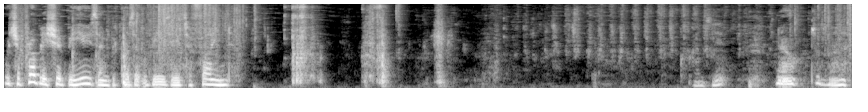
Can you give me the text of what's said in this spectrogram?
which I probably should be using because it would be easier to find. It. No, doesn't matter.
